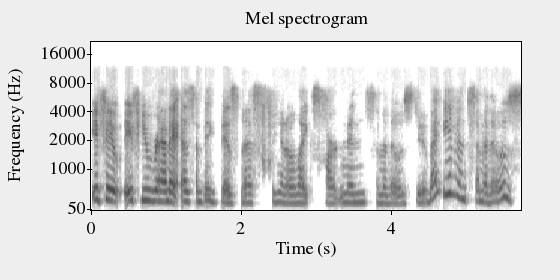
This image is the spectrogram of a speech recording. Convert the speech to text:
if it if you ran it as a big business you know like spartan and some of those do but even some of those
